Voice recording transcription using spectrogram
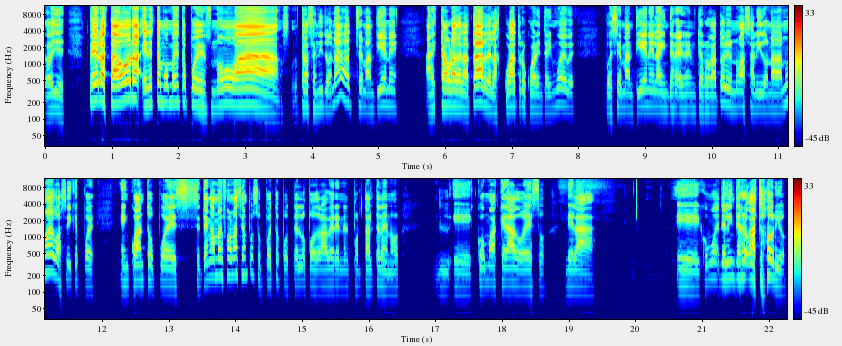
oye, pero hasta ahora, en este momento, pues no ha trascendido nada, se mantiene a esta hora de la tarde, las 4.49, pues se mantiene la el interrogatorio, no ha salido nada nuevo, así que pues en cuanto pues se tenga más información, por supuesto, pues usted lo podrá ver en el portal Telenor, eh, cómo ha quedado eso de la eh, del interrogatorio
